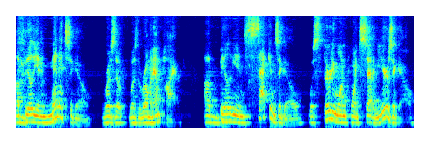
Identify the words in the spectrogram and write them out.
A billion minutes ago was the, was the Roman Empire. a billion seconds ago was 31.7 years ago.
